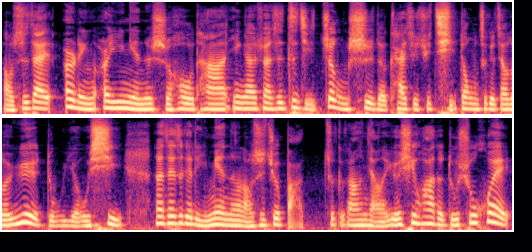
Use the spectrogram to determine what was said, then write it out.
老师在二零二一年的时候，他应该算是自己正式的开始去启动这个叫做阅读游戏。那在这个里面呢，老师就把这个刚刚讲的游戏化的读书会，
